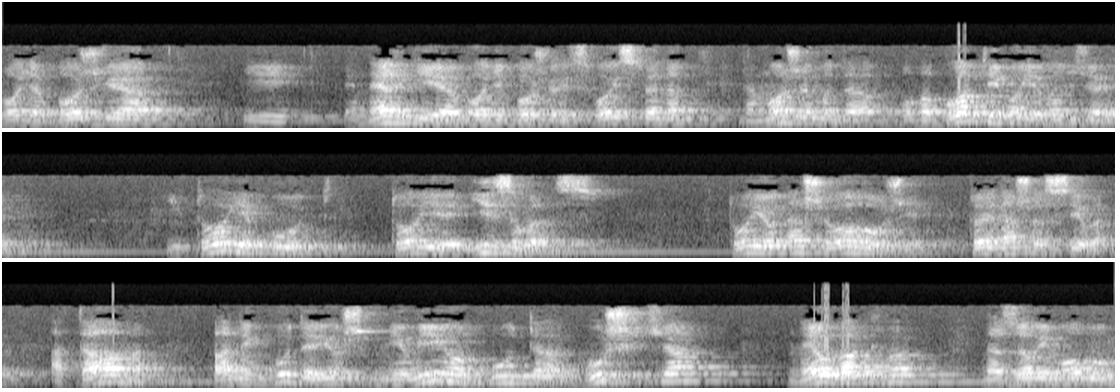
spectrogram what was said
volja Božja i energija volji Božoj svojstvena, da možemo da ovaplotimo evanđelje. I to je put, to je izlaz, to je naše oružje, to je naša sila. A tama, pa nek bude još milion puta gušća, ne ovakva, nazovimo ovu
